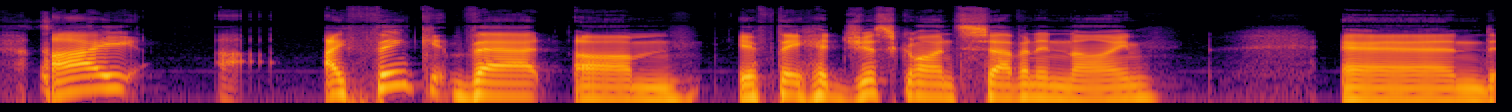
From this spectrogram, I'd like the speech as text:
I I think that um, if they had just gone seven and nine, and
